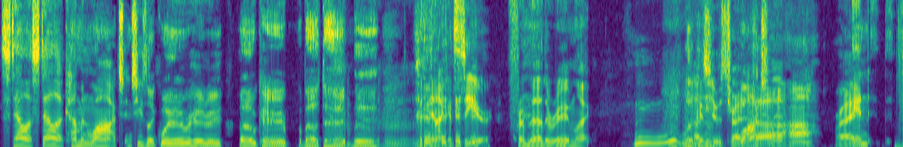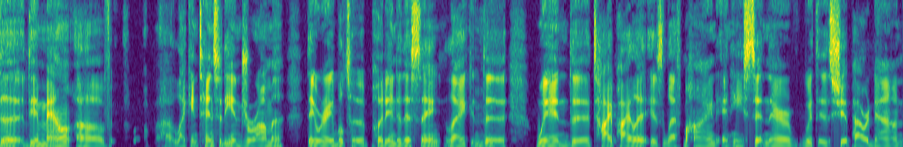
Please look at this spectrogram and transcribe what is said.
Stella, Stella, come and watch, and she's like, "Whatever, Henry, I don't care about that." but then I could see her from the other room, like looking, she was trying watching to, it, uh-huh, right? and the the amount of uh, like intensity and drama they were able to put into this thing like Mm-hmm. the when the tie pilot is left behind and he's sitting there with his ship powered down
